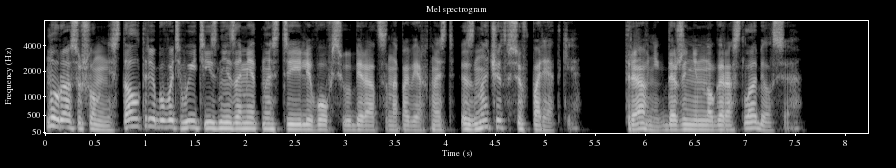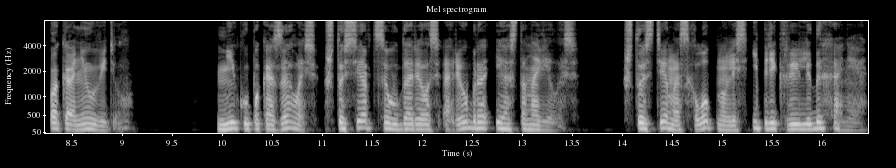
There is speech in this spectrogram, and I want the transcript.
Ну, раз уж он не стал требовать выйти из незаметности или вовсе убираться на поверхность, значит, все в порядке. Травник даже немного расслабился, пока не увидел. Нику показалось, что сердце ударилось о ребра и остановилось, что стены схлопнулись и перекрыли дыхание,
